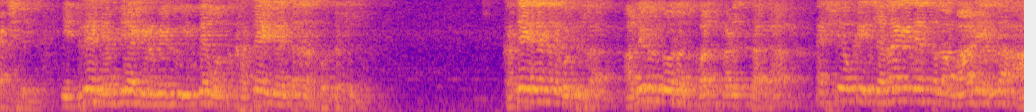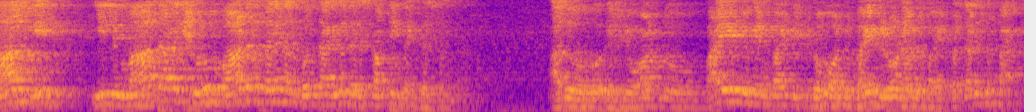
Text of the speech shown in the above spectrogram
ಆಕ್ಚುಲಿ ಇದ್ರೆ ನೆಮ್ಮದಿಯಾಗಿರಬೇಕು, ಹಿಂದೆ ಒಂದು ಕಥೆ ಇದೆ ಅಂತ ನನಗೆ ಗೊತ್ತಿರಲಿಲ್ಲ. ಕಥೆ ಇದೆ ಅಂತ ಗೊತ್ತಿಲ್ಲ ಅನಿರುದ್ಧ ಅದು ಬರೆದು ಕಳಿಸಿದಾಗ ಆಕ್ಚುಲಿ ಓಕೆ ಚೆನ್ನಾಗಿದೆ ಅಂತೆಲ್ಲ, ಮಾಡಿ ಎಲ್ಲ ಆಗಿ ಇಲ್ಲಿ ಮಾತಾಡಕ್ ಶುರು ಮಾಡಿದ ಮೇಲೆ ನನಗೆ ಗೊತ್ತಾಗಿದೆ there is something like this ಅಂತ. ಅದು if you want to buy it you can buy if you don't to buy it don't have to buy it but that is the fact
